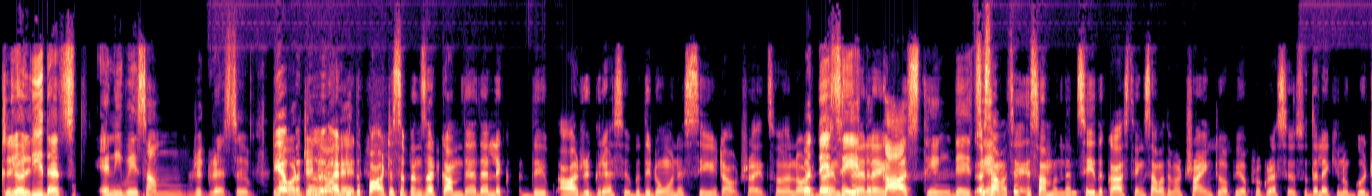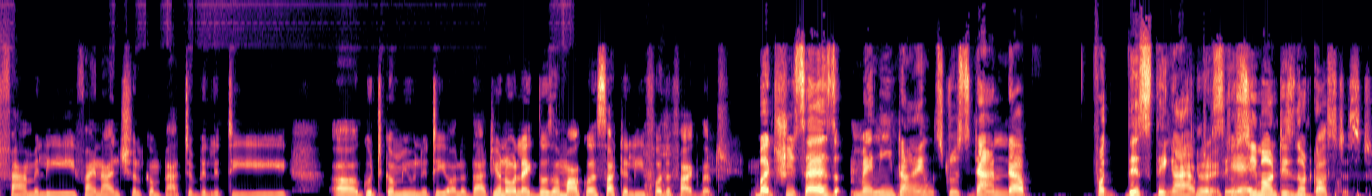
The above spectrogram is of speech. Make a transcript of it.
clearly that's anyway some regressive Yeah, thought but in the, your I mean, the participants that come there, they're like they are regressive, but they don't want to say it outright. So a lot but of they times say they're the like, caste thing, they Uh, say. Some of, the, some of them say the caste thing. Some of them are trying to appear progressive. So they're like, you know, good family, financial compatibility, uh, good community, all of that. You know, like those are markers subtly for the fact that But she says many times to stand up for this thing, I have You're to right. Say. Sima auntie is not casteist.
